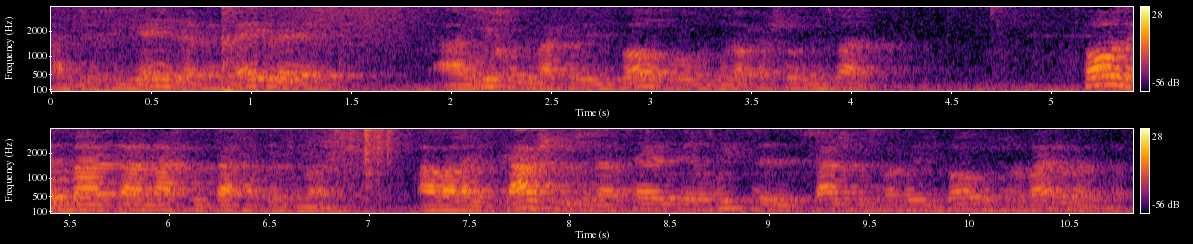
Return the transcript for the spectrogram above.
אז לחיירה ממילא, הייחוד עם הקדוש ברוך הוא זה לא קשור לזמן. פה למטה אנחנו תחת הזמן, אבל האיסקשוס שנעשה לתיאור מצווה זה איסקשוס עם הקדוש ברוך הוא של המיילו לזמן.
